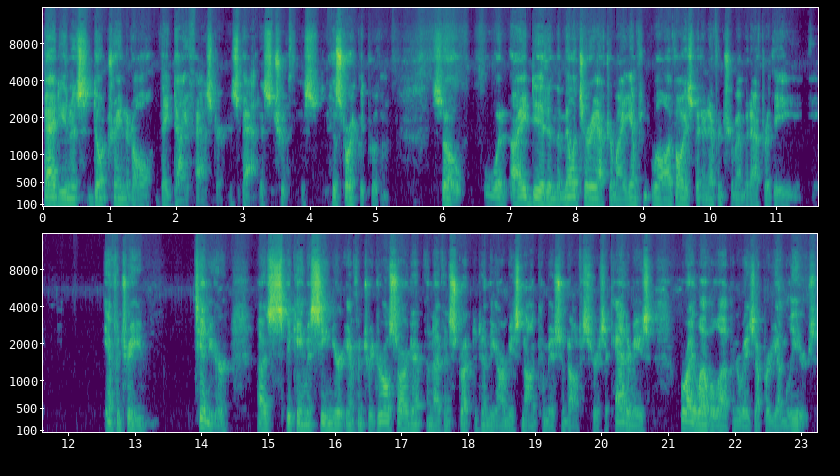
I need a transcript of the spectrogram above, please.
Bad units don't train at all, they die faster. It's bad, it's truth, it's historically proven. So, what I did in the military after my infantry, well, I've always been an infantryman, but after the infantry tenure, I became a senior infantry drill sergeant, and I've instructed in the Army's non commissioned officers academies where I level up and raise up our young leaders.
